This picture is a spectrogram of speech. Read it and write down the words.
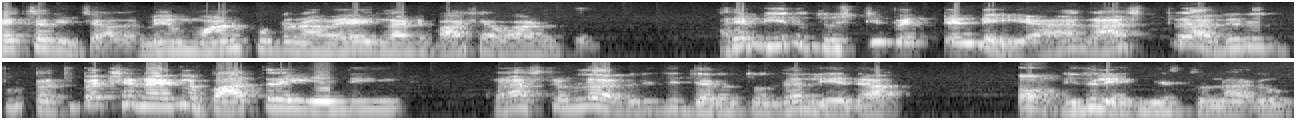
హెచ్చరించాలి? మేము మానుకుంటున్నామే ఇలాంటి భాష వాడద్దు. అరే మీరు దృష్టి పెట్టండి అయ్యా. రాష్ట్ర అభివృద్ధి ఇప్పుడు ప్రతిపక్ష నాయకుల పాత్ర ఏంది? రాష్ట్రంలో అభివృద్ధి జరుగుతుందా లేదా? నిధులు ఏం చేస్తున్నారు?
